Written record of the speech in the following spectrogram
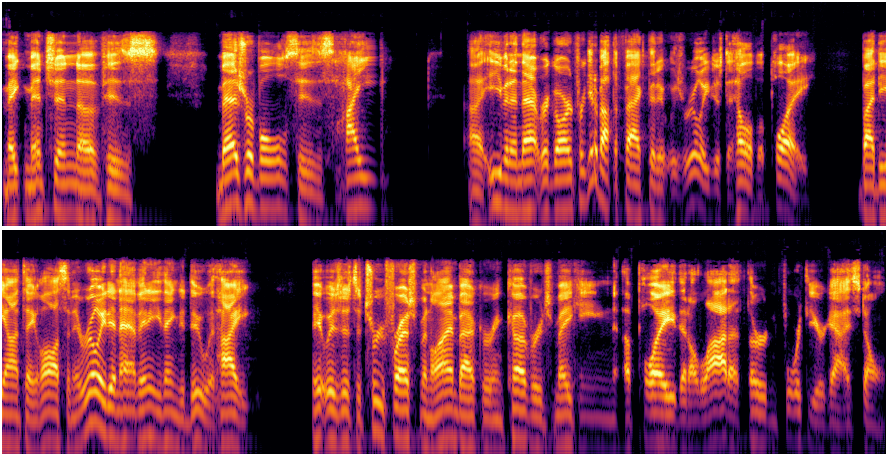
make mention of his measurables, his height, uh, even in that regard. Forget about the fact that it was really just a hell of a play by Deontae Lawson. It really didn't have anything to do with height. It was just a true freshman linebacker in coverage making a play that a lot of third and fourth year guys don't.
